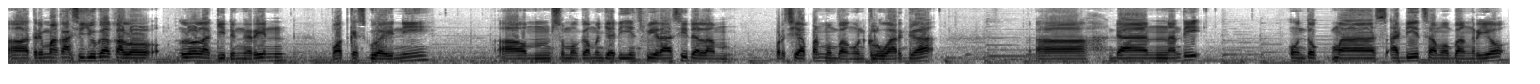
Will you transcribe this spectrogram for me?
Uh, terima kasih juga kalau lo lagi dengerin podcast gue ini um, semoga menjadi inspirasi dalam persiapan membangun keluarga. Uh, dan nanti untuk Mas Adit sama Bang Rio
